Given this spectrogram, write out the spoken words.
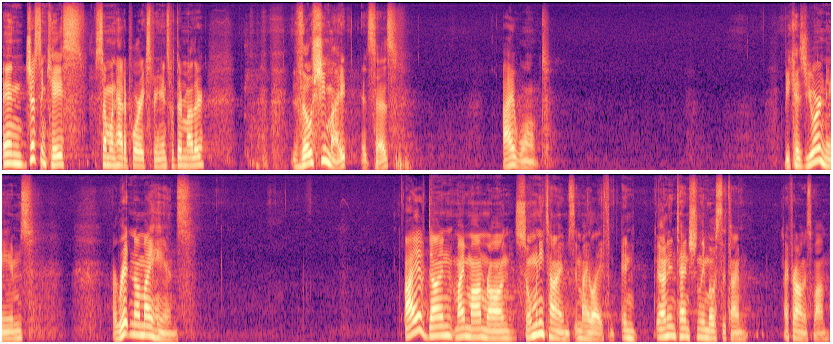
And just in case someone had a poor experience with their mother, though she might, it says, I won't. Because your names are written on my hands. I have done my mom wrong so many times in my life, and unintentionally most of the time. I promise, mom.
